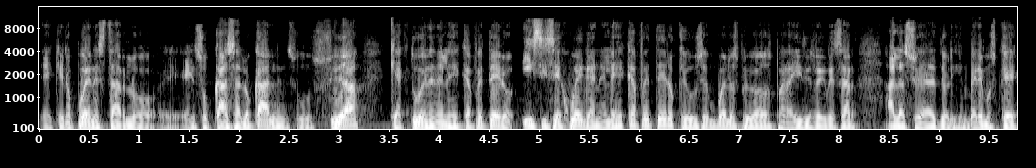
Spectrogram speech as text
eh, que no pueden estarlo eh, en su casa local, en su ciudad, que actúen en el eje cafetero. Y si se juega en el eje cafetero, que usen vuelos privados para ir y regresar a las ciudades de origen. Veremos qué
